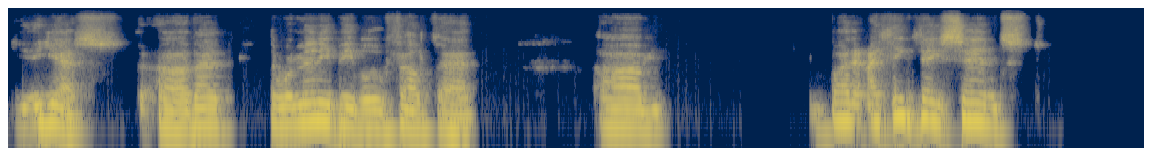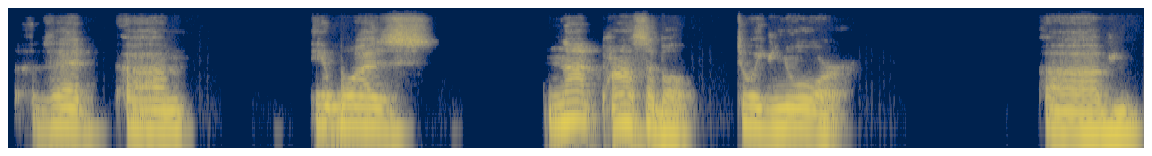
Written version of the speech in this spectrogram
Yes, uh, that there were many people who felt that, um, but I think they sensed that um, it was not possible to ignore um,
